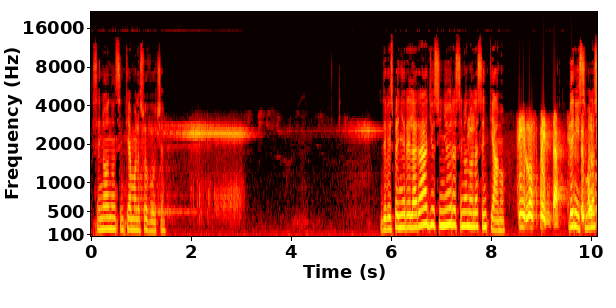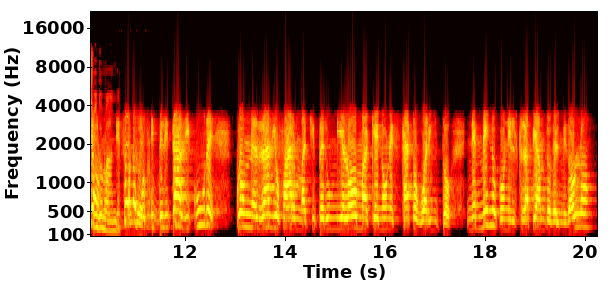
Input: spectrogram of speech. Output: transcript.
se no non sentiamo la sua voce. Deve spegnere la radio, signora, se no non la sentiamo. Sì, l'ho spenta. Benissimo, Eh, la sua domanda. Ci sono possibilità di cure con radiofarmaci per un mieloma che non è stato guarito, nemmeno con il trapianto del midollo?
